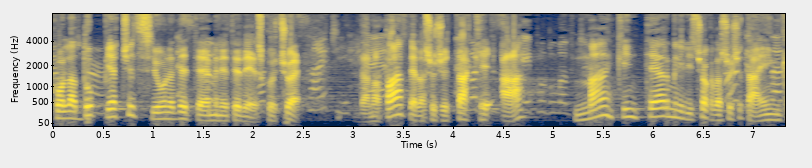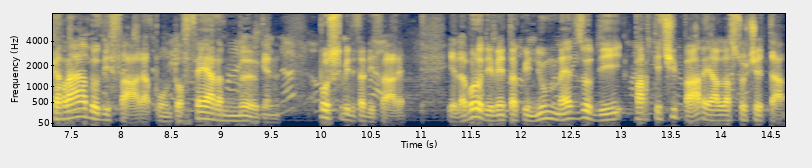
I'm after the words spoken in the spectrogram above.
con la doppia accezione del termine tedesco, cioè da una parte la società che ha, ma anche in termini di ciò che la società è in grado di fare, appunto Vermögen, possibilità di fare. Il lavoro diventa quindi un mezzo di partecipare alla società,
